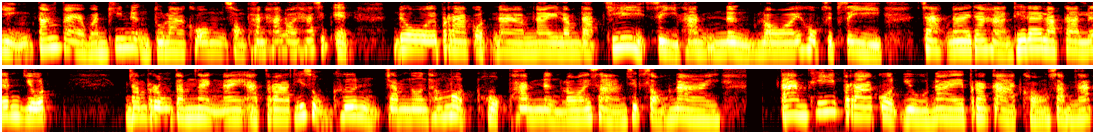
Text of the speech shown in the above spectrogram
หญิงตั้งแต่วันที่ 1 ตุลาคม 2551 โดยปรากฏนามในลำดับที่ 4,164 จากนายทหารที่ได้รับการเลื่อนยศดำรงตำแหน่งในอัตราที่สูงขึ้นจำนวนทั้งหมด 6,132 นาย ตามที่ปรากฏอยู่ในประกาศของสำนัก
